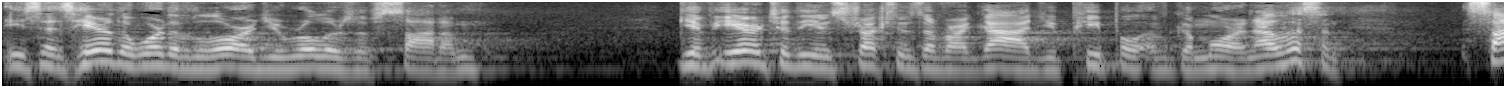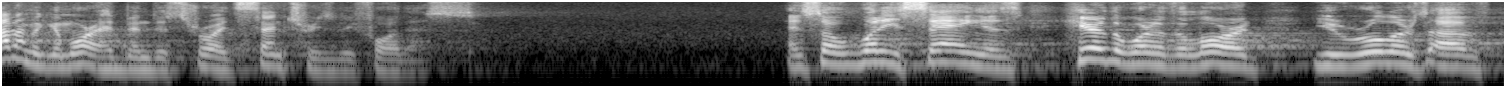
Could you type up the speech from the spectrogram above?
He says, Hear the word of the Lord, you rulers of Sodom. Give ear to the instructions of our God, you people of Gomorrah. Now listen, Sodom and Gomorrah had been destroyed centuries before this. And so what he's saying is, hear the word of the Lord, you rulers of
